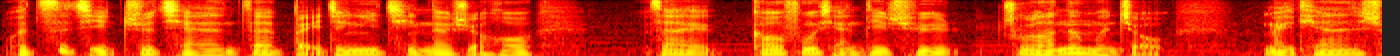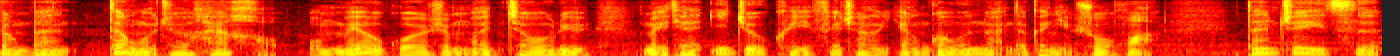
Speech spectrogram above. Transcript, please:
我自己之前在北京疫情的时候，在高风险地区住了那么久，每天上班，但我觉得还好，我没有过什么焦虑，每天依旧可以非常阳光温暖的跟你说话。但这一次，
